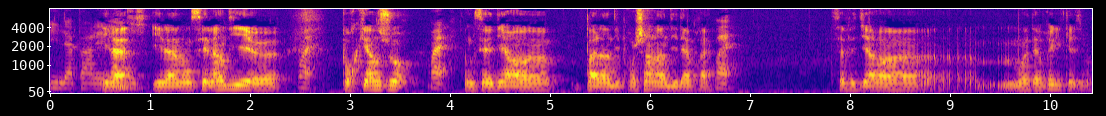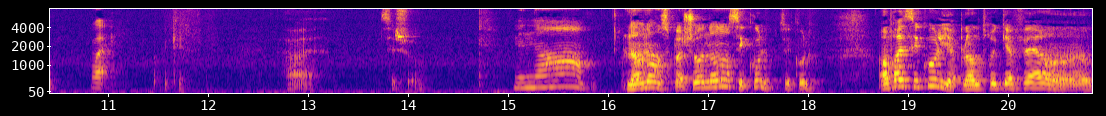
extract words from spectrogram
Il a parlé il, a, lundi. il a annoncé lundi Ouais. pour 15 jours. Ouais. Donc ça veut dire euh, pas lundi prochain, lundi d'après. Ouais. Ça veut dire euh, mois d'avril quasiment. Ouais. Ah ouais, c'est chaud. Mais non Non, non, c'est pas chaud. Non, non, c'est cool, c'est cool. En vrai, c'est cool, il y a plein de trucs à faire. euh.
